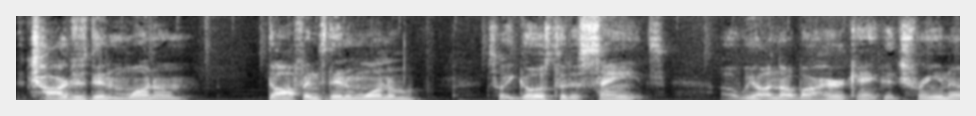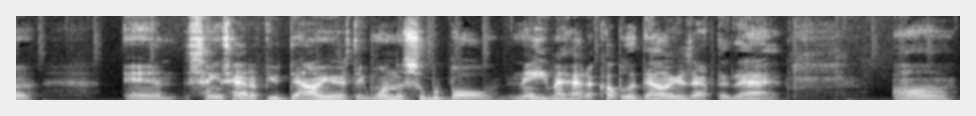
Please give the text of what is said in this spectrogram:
the Chargers didn't want him, Dolphins didn't want him, so he goes to the Saints uh, we all know about Hurricane Katrina, and Saints had a few down years. They won the Super Bowl, and they even had a couple of down years after that. Um,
